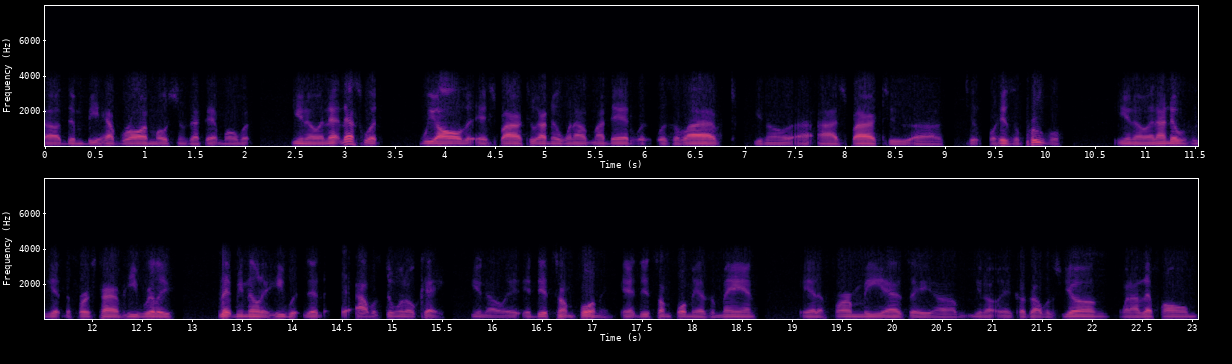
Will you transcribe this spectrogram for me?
uh, them be have raw emotions at that moment. You know, and that that's what we all aspire to. I know when I, my dad was was alive, you know, I, I aspired to uh, for his approval. You know, and I never forget the first time he really let me know that he would that I was doing okay. You know, it, it did something for me. It did something for me as a man. It affirmed me as a um, you know because I was young when I left home,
